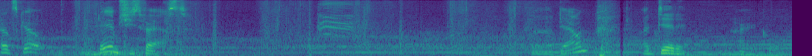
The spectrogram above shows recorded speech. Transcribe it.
Let's go. Damn, she's fast. Uh, down? I did it. Alright, cool.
